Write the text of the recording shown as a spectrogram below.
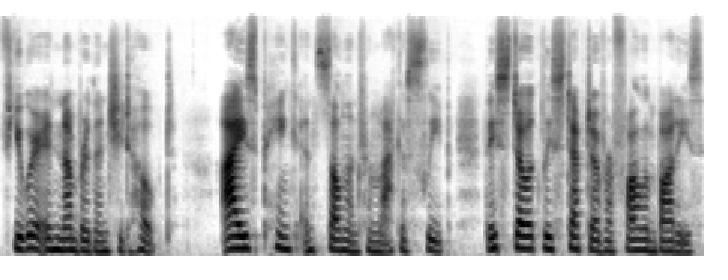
Fewer in number than she'd hoped, eyes pink and sullen from lack of sleep, they stoically stepped over fallen bodies,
